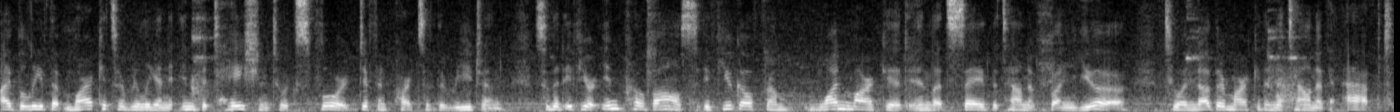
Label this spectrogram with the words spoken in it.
I believe that markets are really an invitation to explore different parts of the region. So that if you're in Provence, if you go from one market in, let's say, the town of Bonnieux to another market in the town of Apt,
